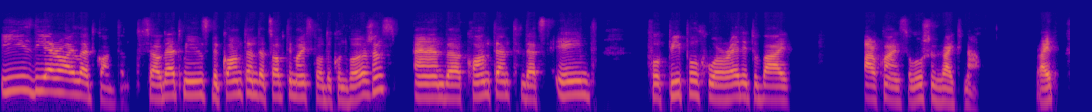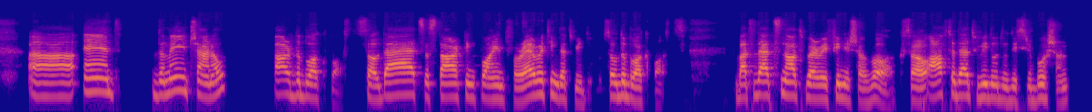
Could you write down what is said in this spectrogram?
is the ROI-led content. So that means the content that's optimized for the conversions and the content that's aimed for people who are ready to buy our client solution right now right? Uh, and the main channel are the blog posts. So that's a starting point for everything that we do. So the blog posts. But that's not where we finish our work. So after that, we do the distribution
